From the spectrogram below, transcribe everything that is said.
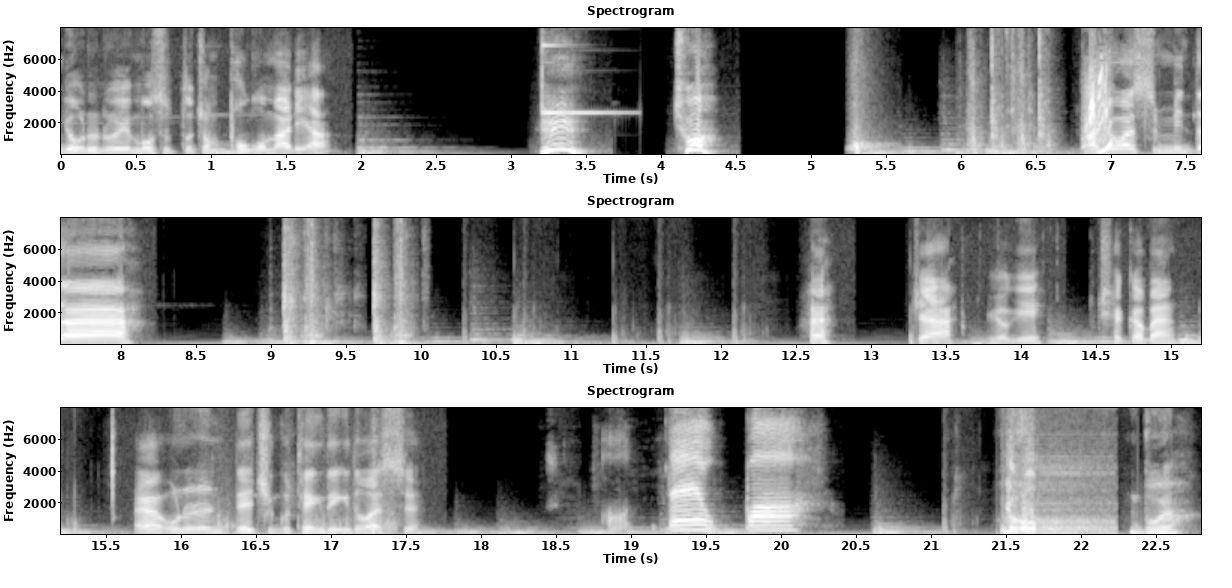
요루루의 모습도 좀 보고 말이야 응 좋아 다녀왔습니다. 하, 자 여기 책가방. 아, 오늘은 내 친구 댕댕이도 왔어 어, 네, 오빠. 뭐야?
